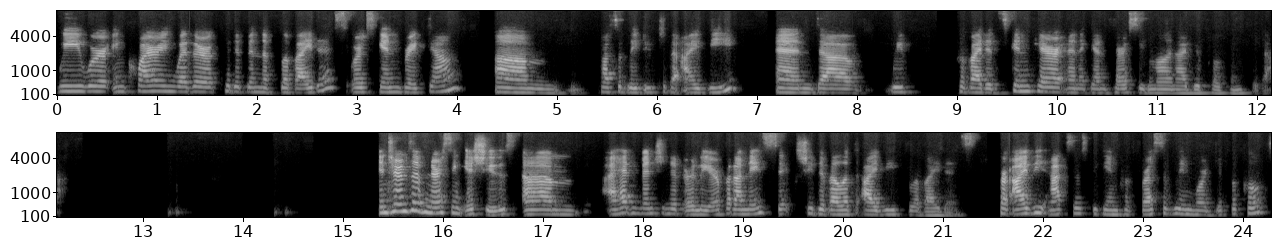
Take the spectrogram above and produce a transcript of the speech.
we were inquiring whether it could have been the phlebitis or skin breakdown, um, possibly due to the IV. And uh, we provided skincare and again, paracetamol and ibuprofen for that. In terms of nursing issues, um, I hadn't mentioned it earlier, but on May 6th, she developed IV phlebitis. Her IV access became progressively more difficult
